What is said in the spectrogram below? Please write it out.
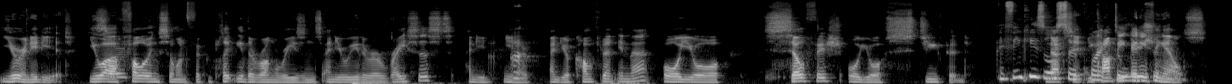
you're an idiot. You are following someone for completely the wrong reasons, and you're either a racist and you you know and you're confident in that, or you're selfish or you're stupid. I think he's That's also it. quite You can't be anything else.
